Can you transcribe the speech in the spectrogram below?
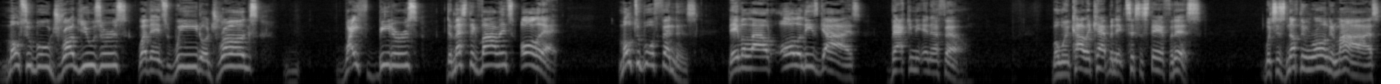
multiple drug users, whether it's weed or drugs, wife beaters, domestic violence, all of that. Multiple offenders. They've allowed all of these guys back in the NFL. But when Colin Kaepernick took a stand for this, which is nothing wrong in my eyes,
